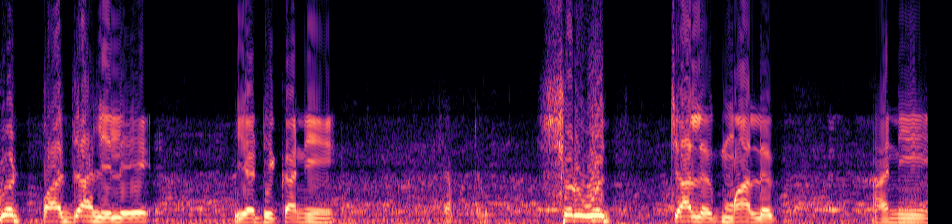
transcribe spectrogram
गटपात झालेले या ठिकाणी सर्व चालक मालक आणि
